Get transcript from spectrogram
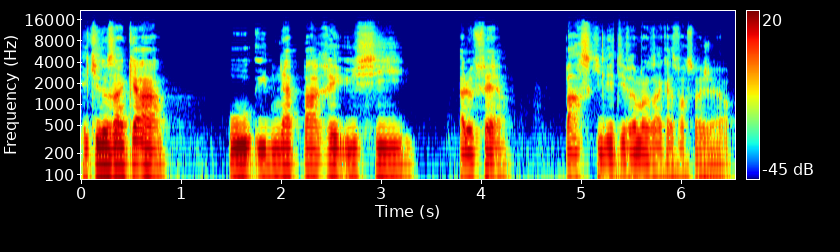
Et qui est dans un cas où il n'a pas réussi à le faire, parce qu'il était vraiment dans un cas de force majeure,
